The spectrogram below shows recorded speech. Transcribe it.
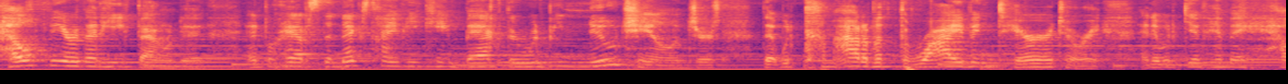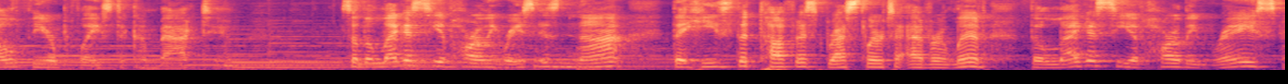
healthier than he found it, and perhaps the next time he came back, there would be new challengers that would come out of a thriving territory, and it would give him a healthier place to come back to. So the legacy of Harley Race is not that he's the toughest wrestler to ever live. The legacy of Harley Race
